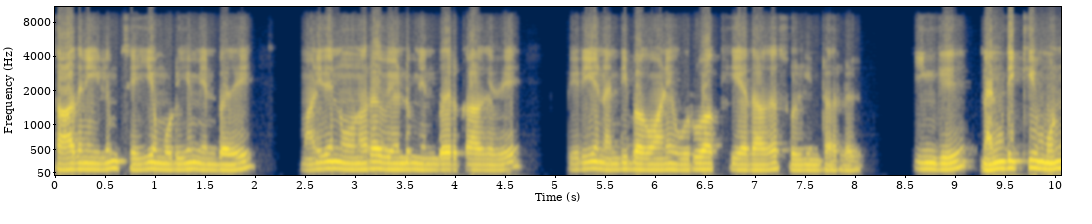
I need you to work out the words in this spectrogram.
சாதனையிலும் செய்ய முடியும் என்பதை மனிதன் உணர வேண்டும் என்பதற்காகவே பெரிய நந்தி பகவானை உருவாக்கியதாக சொல்கின்றார்கள். இங்கு நந்திக்கு முன்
